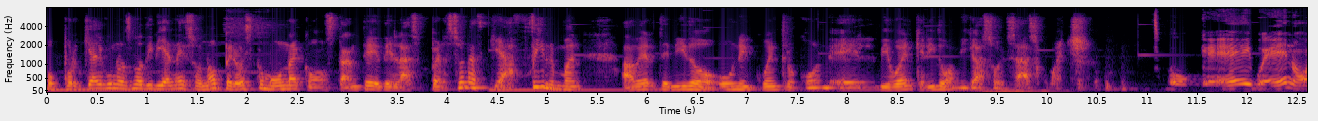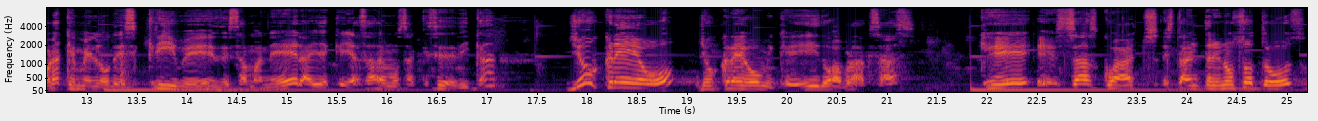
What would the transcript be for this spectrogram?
o por qué algunos no dirían eso, ¿no? Pero es como una constante de las personas que afirman haber tenido un encuentro con el mi buen querido amigazo el Sasquatch. Ok, bueno, ahora que me lo describes de esa manera y de que ya sabemos a qué se dedica, yo creo, yo creo, mi querido Abraxas, que el Sasquatch está entre nosotros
